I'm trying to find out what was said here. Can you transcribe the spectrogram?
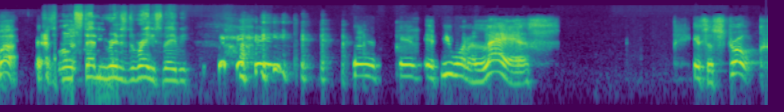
But on steady wins the race, baby. if, if, if you want to last, it's a stroke.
